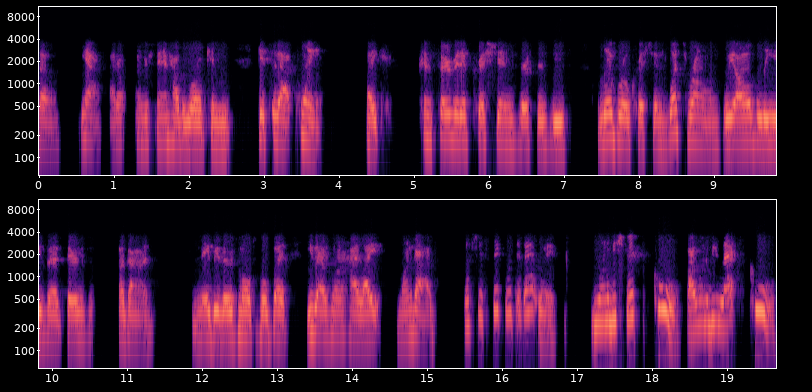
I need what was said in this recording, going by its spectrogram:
So, yeah, I don't understand how the world can get to that point. Like conservative Christians versus these liberal Christians. What's wrong? We all believe that there's a God. Maybe there's multiple, but you guys want to highlight one God. Let's just stick with it that way. You want to be strict? Cool. I want to be lax? Cool.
